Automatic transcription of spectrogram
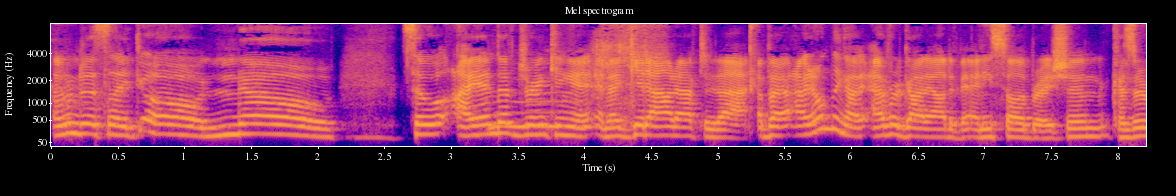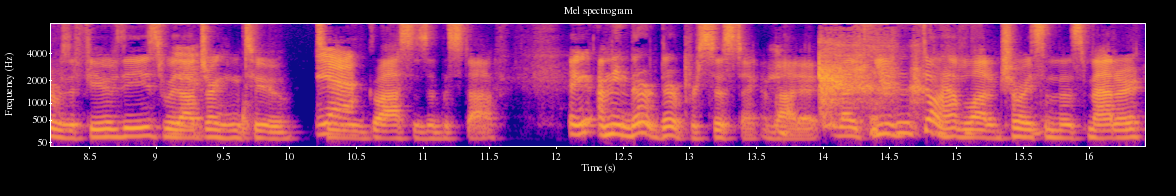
I'm just like, oh no. So I end up drinking it and I get out after that. But I don't think I ever got out of any celebration because there was a few of these without Yeah. drinking two two Yeah. glasses of the stuff. I mean, they're they're persistent about it. Like you don't have a lot of choice in this matter,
